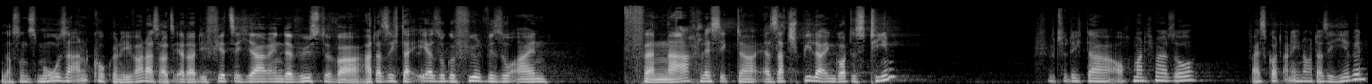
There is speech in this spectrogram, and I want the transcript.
Lass uns Mose angucken. Wie war das, als er da die 40 Jahre in der Wüste war? Hat er sich da eher so gefühlt wie so ein vernachlässigter Ersatzspieler in Gottes Team? Fühlst du dich da auch manchmal so? Weiß Gott eigentlich noch, dass ich hier bin?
